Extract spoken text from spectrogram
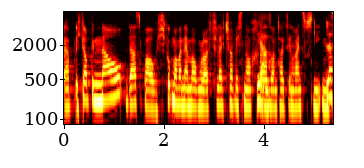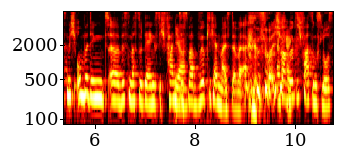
Äh, Ich glaube, genau das brauche ich. Ich guck mal, wann der morgen läuft. Vielleicht schaffe ich es noch, Ja. äh, Sonntag den reinzusneaken. Lass mich unbedingt äh, wissen, was du denkst. Ich fand, Ja. das war wirklich ein Meisterwerk. so, ich war Perfekt. wirklich fassungslos.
